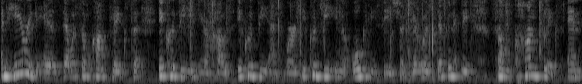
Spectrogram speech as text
and here it is there was some conflicts. It could be in your house it could be at work it could be in an organization. There was definitely some conflicts and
